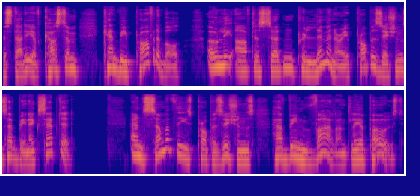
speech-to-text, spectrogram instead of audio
The study of custom can be profitable only after certain preliminary propositions have been accepted, and some of these propositions have been violently opposed.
